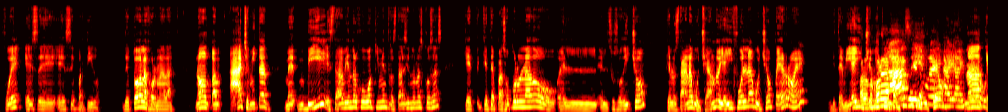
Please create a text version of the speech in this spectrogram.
fue ese, ese partido. De toda la jornada. No, ah, Chemita, me vi, estaba viendo el juego aquí mientras estaba haciendo unas cosas que, te- que te pasó por un lado el, el susodicho que lo estaban abucheando y ahí fue el abucheo perro, ¿eh? Te vi ahí, Chemita. Ah, sí, güey. No, qué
